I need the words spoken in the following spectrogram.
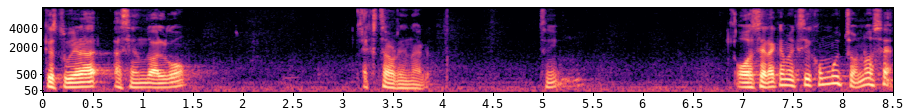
que estuviera haciendo algo extraordinario. ¿Sí? ¿O será que me exijo mucho? No sé.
